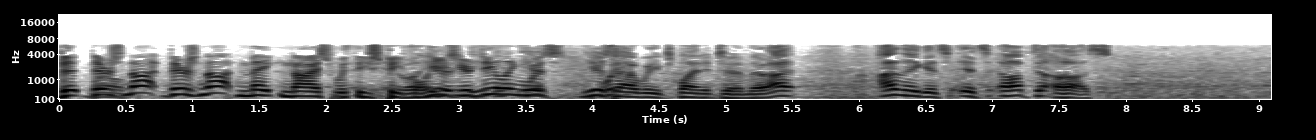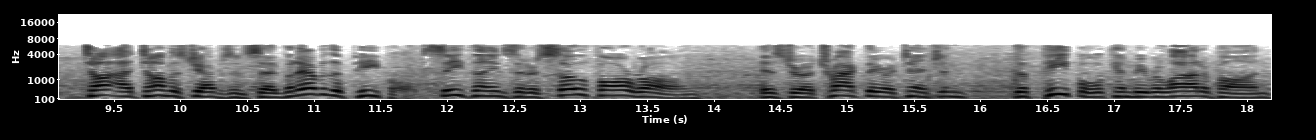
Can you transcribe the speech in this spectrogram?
That there's not there's not make nice with these people. Well, you're, you're dealing with. here's, Here's with- how we explain it to him, though. I, I think it's it's up to us. Uh, Thomas Jefferson said, "Whenever the people see things that are so far wrong as to attract their attention, the people can be relied upon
